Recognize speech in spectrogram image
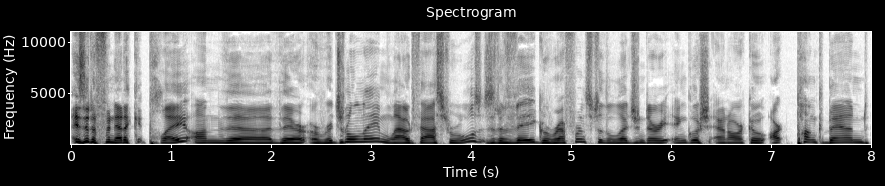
Is it a phonetic play on the their original name, Loud Fast Rules? Is it a vague reference to the legendary English anarcho art punk band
